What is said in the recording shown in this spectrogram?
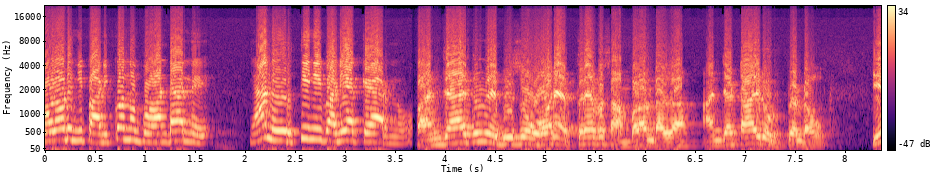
ഓളോട് ഇനി പണിക്കൊന്നും പോണ്ടെന്ന്. ഞാൻ നിർത്തി നീ പണിയൊക്കെ ആയിരുന്നു. പഞ്ചായത്തിൽ നിന്ന് നബീസോ ഓനെ എത്രയൊക്കെ ശമ്പളം ഉണ്ടാകുക അഞ്ചെട്ടായിരം ഉറുപ്പ്യ ഉണ്ടാവും. ഈ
